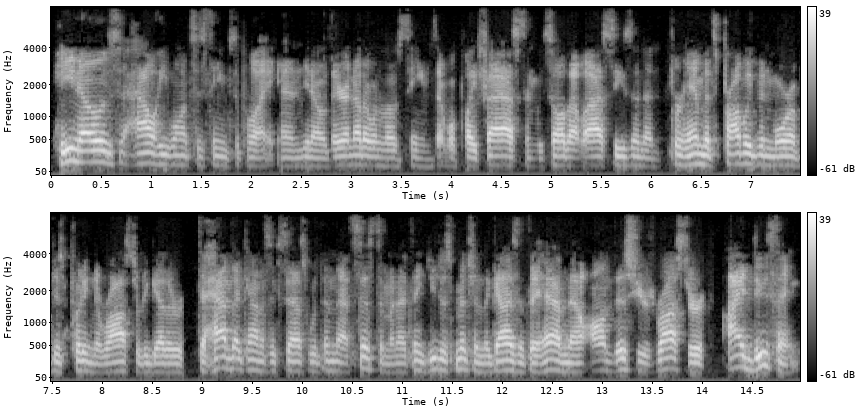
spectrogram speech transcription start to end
he knows how he wants his teams to play. And, you know, they're another one of those teams that will play fast. And we saw that last season. And for him, it's probably been more of just putting the roster together to have that kind of success within that system. And I think you just mentioned the guys that they have now on this year's roster. I do think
